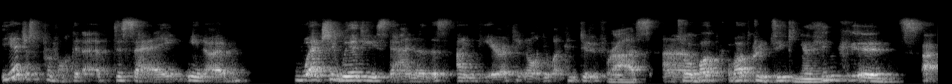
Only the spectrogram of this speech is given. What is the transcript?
yeah, just provocative to say, you know, actually, where do you stand in this idea of technology? What can do for us? Um, so about about critiquing, I think it's uh,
